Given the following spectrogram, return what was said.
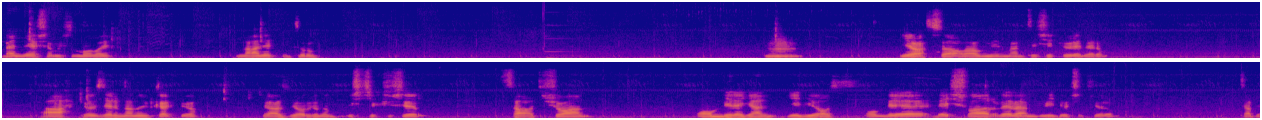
Ben de yaşamıştım bu olayı. Lanet bir durum. Hmm. Yok sağ ol almayayım ben. Teşekkür ederim. Ah gözlerimden uyku akıyor. Biraz yorgunum. İş çıkışı saat şu an 11'e gel geliyor. 11'e 5 var ve ben bir video çekiyorum. Tabi.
